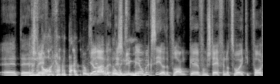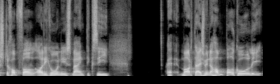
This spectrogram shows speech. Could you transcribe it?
äh, der das Steff gar keine Verteidigung. Ja, aber das war nicht mehr rum. Gewesen, oder? Die Flanke vom Steffen noch zweite Pfosten, Kopfball, Arigoni ist meinte gewesen. Äh, Marta ist wie ein Handball-Goalie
